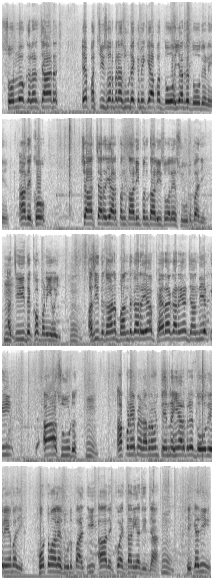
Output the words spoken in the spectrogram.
ਸੋਲੋ ਕਲਰ ਚਾਰਟ ਇਹ 2500 ਰੁਪਏ ਦਾ ਸੂਟ ਇੱਕ ਵਿਕਿਆ ਆਪਾਂ 2000 ਦੇ ਦੋ ਦੇਣੇ ਆ। ਆ ਦੇਖੋ 4-4000 45 4500 ਵਾਲੇ ਸੂਟ ਭਾਜੀ। ਆ ਚੀਜ਼ ਦੇਖੋ ਬਣੀ ਹੋਈ। ਅਸੀਂ ਦੁਕਾਨ ਬੰਦ ਕਰ ਰਹੇ ਆ ਫਾਇਦਾ ਕਰ ਰਹੇ ਆ ਜਾਂਦੀ ਆ ਕੀ ਆ ਸੂਟ। ਆਪਣੇ ਭੈਣਾ ਭਰਾਵਾਂ ਨੂੰ 3000 ਰੁਪਏ ਦੇ ਦੋ ਦੇ ਰਹੇ ਆ ਭਾਜੀ। ਫੋਟੋਆਂ ਵਾਲੇ ਸੂਟ ਭਾਜੀ ਆ ਦੇਖੋ ਇਦਾਂ ਦੀਆਂ ਚੀਜ਼ਾਂ। ਠੀਕ ਹੈ ਜੀ?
